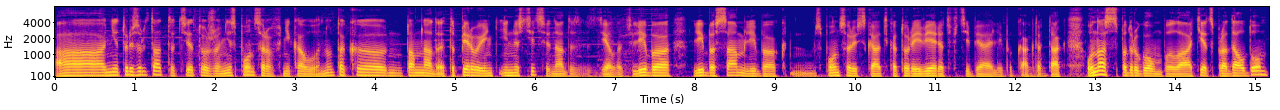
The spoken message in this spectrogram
А нету результата, тебе тоже ни спонсоров, никого. Ну так э, там надо, это первые инвестиции надо сделать. Либо, либо сам, либо спонсор искать, которые верят в тебя, либо как-то mm-hmm. так. У нас по-другому было. Отец продал дом,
